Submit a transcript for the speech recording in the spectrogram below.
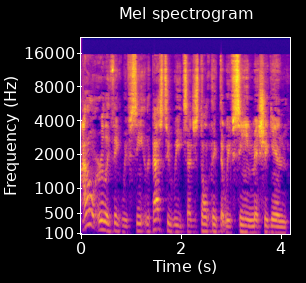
I don't really think we've seen in the past two weeks. I just don't think that we've seen Michigan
